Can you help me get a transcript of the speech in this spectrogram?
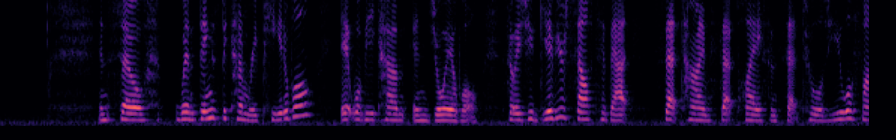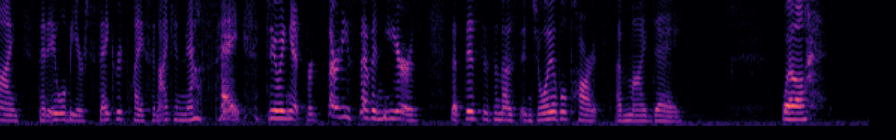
And so when things become repeatable, it will become enjoyable. So as you give yourself to that set time, set place, and set tools, you will find that it will be your sacred place. And I can now say, doing it for 37 years, that this is the most enjoyable part of my day. Well,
